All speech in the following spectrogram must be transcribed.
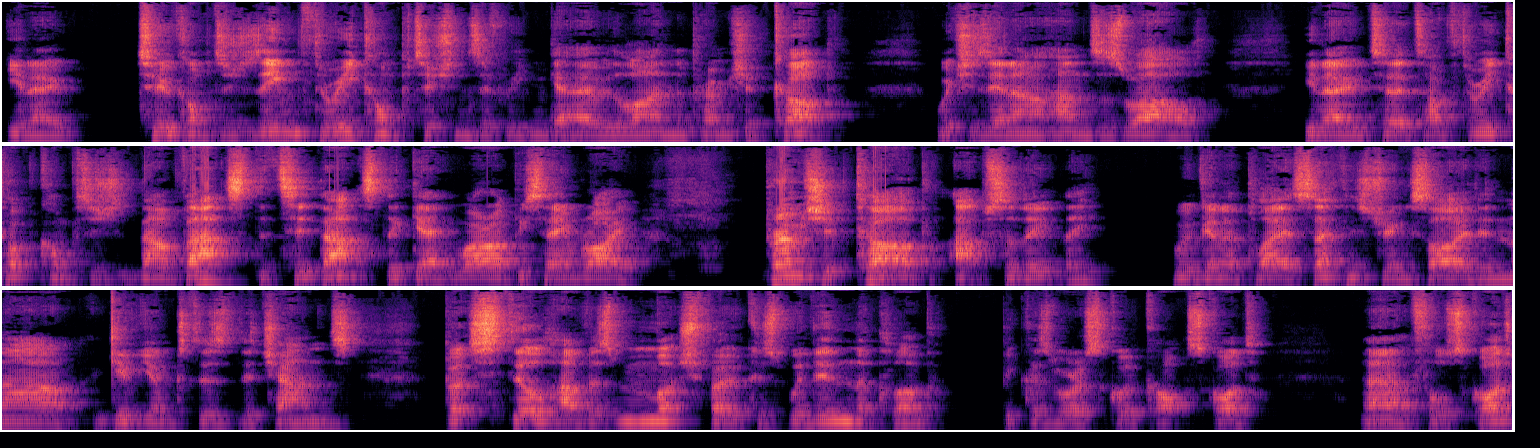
you know, two competitions, even three competitions if we can get over the line in the Premiership Cup, which is in our hands as well you know, to, to have three cup competitions. Now that's the t- that's the get where I'd be saying, right, Premiership Cup, absolutely. We're going to play a second string side in that, give youngsters the chance, but still have as much focus within the club because we're a squad squad, uh, full squad,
